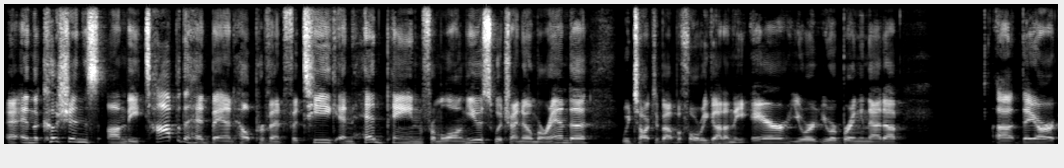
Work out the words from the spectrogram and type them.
And the cushions on the top of the headband help prevent fatigue and head pain from long use, which I know Miranda we talked about before we got on the air. You were you were bringing that up. Uh, they are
